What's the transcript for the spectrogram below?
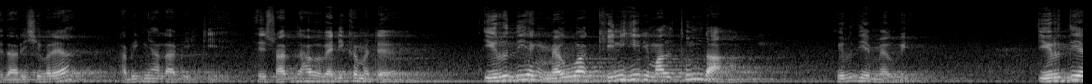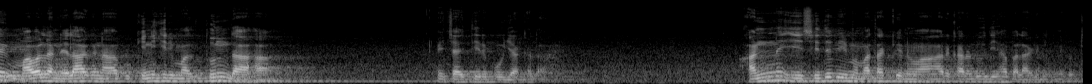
එදා ඍෂිවරයා අභිඥාලාභී හිටියේ. ඒ ශ්‍රද්ධාව වැඩිකමට 이르දියෙන් මැව්වා කිනිහිරි මල් 3000 이르දියෙන් මැව්වේ. 이르දියෙන් මවල නෙලාගෙන ආපු කිනිහිරි මල් 3000 මේ චෛත්‍යය පූජා කළා. අන්න ඒ සිදුවීම මතක් වෙනවා අර කරඬුව දිහා බලාගෙන ඉන්නකොට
